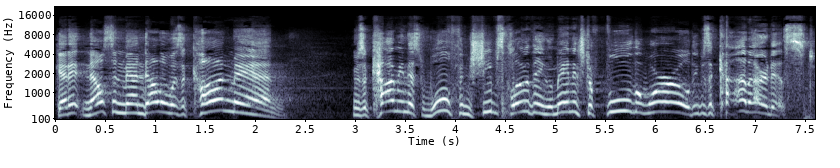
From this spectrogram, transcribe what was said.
Get it? Nelson Mandela was a con man. He was a communist wolf in sheep's clothing who managed to fool the world. He was a con artist.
